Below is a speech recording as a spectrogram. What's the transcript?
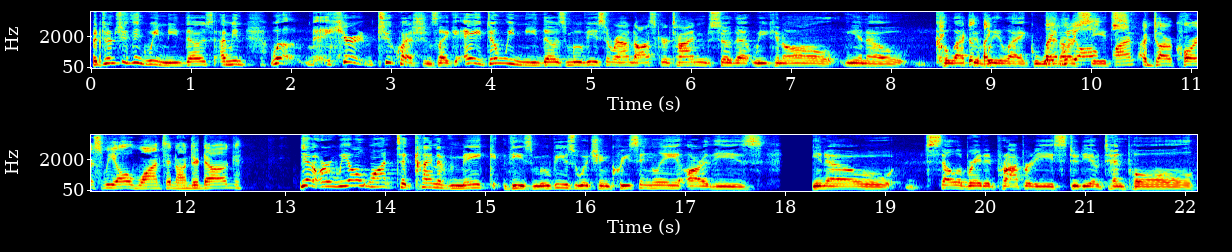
But don't you think we need those? I mean, well, here are two questions. Like, A, don't we need those movies around Oscar time so that we can all, you know, collectively like, like wet like our seats? Want a dark horse. We all want an underdog. Yeah, or we all want to kind of make these movies, which increasingly are these you know, celebrated property, studio tentpole,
